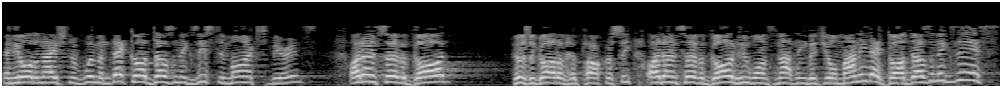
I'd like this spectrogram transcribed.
and the ordination of women. That God doesn't exist in my experience. I don't serve a God who is a God of hypocrisy. I don't serve a God who wants nothing but your money. That God doesn't exist.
